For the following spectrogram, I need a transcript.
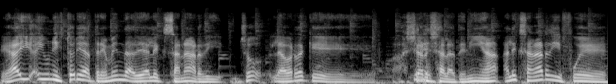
Eh, hay, hay una historia tremenda de Alex Zanardi. Yo, la verdad que ayer ya la tenía. Alex Zanardi fue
